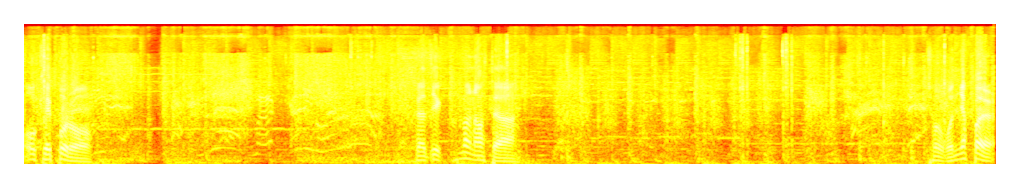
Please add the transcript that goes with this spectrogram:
어, 개뽀록. 그 아직 한 방 남았다. 저 원약발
